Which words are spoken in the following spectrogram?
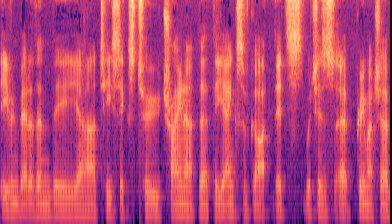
even better than the uh, T62 trainer that the Yanks have got. It's which is uh, pretty much a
